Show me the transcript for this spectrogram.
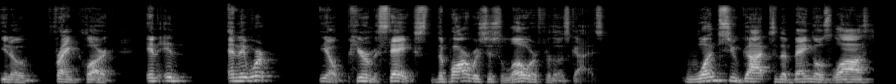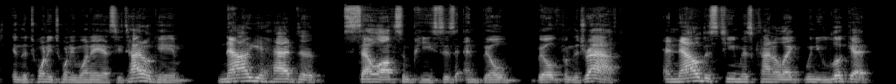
you know, Frank Clark, and and and they weren't, you know, pure mistakes. The bar was just lower for those guys. Once you got to the Bengals lost in the 2021 AFC title game, now you had to sell off some pieces and build build from the draft. And now this team is kind of like when you look at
